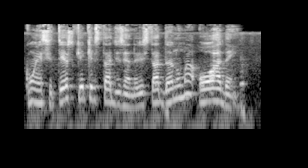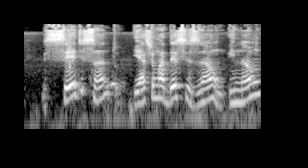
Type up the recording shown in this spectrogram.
com esse texto, o que, que ele está dizendo? Ele está dando uma ordem. Sede santo. E essa é uma decisão e não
